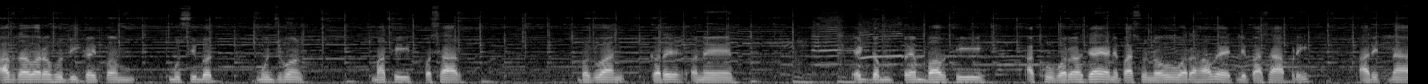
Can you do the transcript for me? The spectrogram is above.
આવતા વર્ષ સુધી કંઈ પણ મુસીબત મૂંઝવણમાંથી પસાર ભગવાન કરે અને એકદમ પ્રેમભાવથી આખું વરસ જાય અને પાછું નવું વરસ આવે એટલે પાછા આપણી આ રીતના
